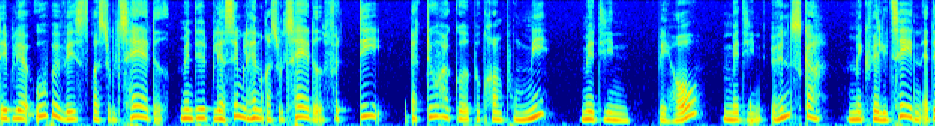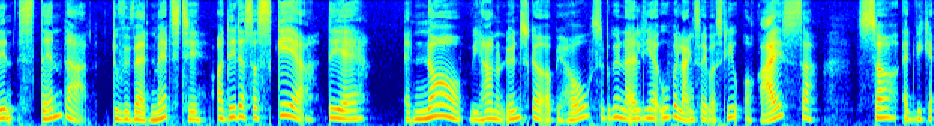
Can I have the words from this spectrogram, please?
det bliver ubevidst resultatet, men det bliver simpelthen resultatet, fordi at du har gået på kompromis med dine behov, med dine ønsker, med kvaliteten af den standard, du vil være et match til. Og det, der så sker, det er, at når vi har nogle ønsker og behov, så begynder alle de her ubalancer i vores liv at rejse sig, så at vi kan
